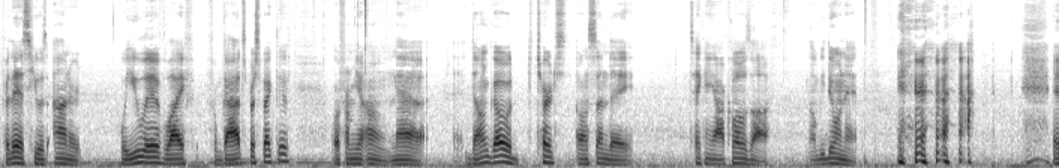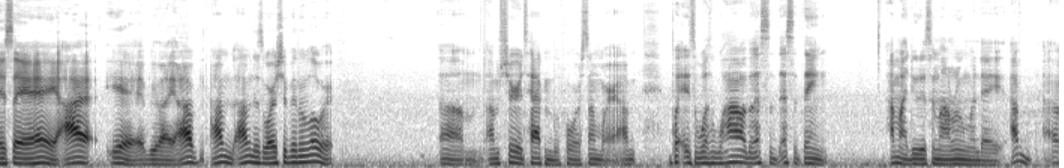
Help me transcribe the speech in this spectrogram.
For this he was honored. Will you live life from God's perspective or from your own? Now, don't go to church on Sunday taking y'all clothes off. Don't be doing that. and say, "Hey, I yeah," be like, "I'm I'm I'm just worshiping the Lord." Um, I'm sure it's happened before somewhere. I'm, but it's what's wild. That's the, that's the thing. I might do this in my room one day. I've, I,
